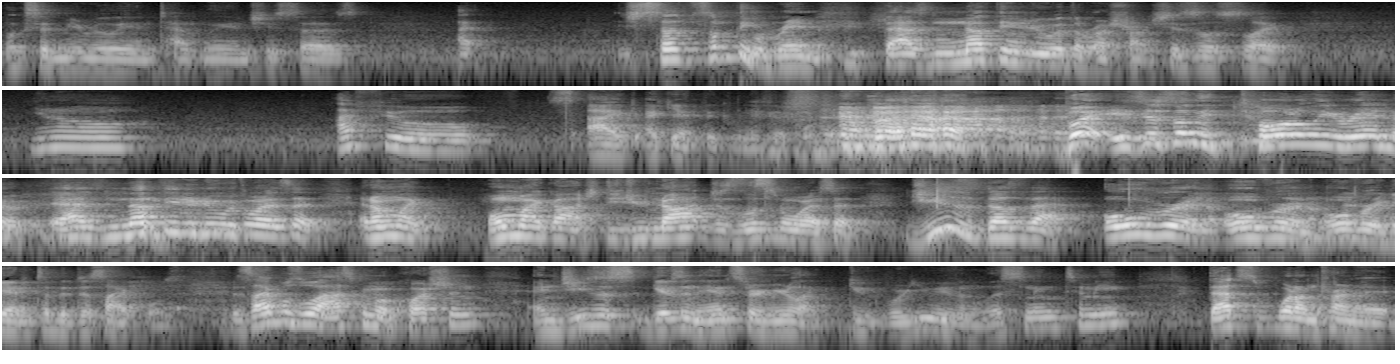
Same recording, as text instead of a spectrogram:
looks at me really intently, and she says, "I, something random that has nothing to do with the restaurant. She's just like, you know, I feel I, I can't think of an example. but it's just something totally random. It has nothing to do with what I said. And I'm like, oh my gosh, did you not just listen to what I said? Jesus does that over and over and over again to the disciples. Disciples will ask him a question, and Jesus gives an answer, and you're like, dude, were you even listening to me? That's what I'm trying to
